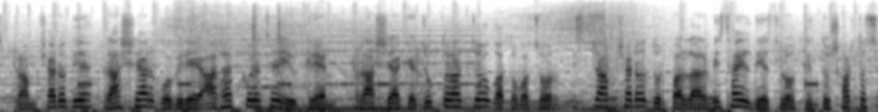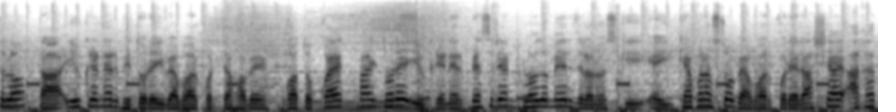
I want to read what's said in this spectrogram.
স্ট্রাম শ্যাডো দিয়ে রাশিয়ার গভীরে আঘাত করেছে ইউক্রেন। রাশিয়াকে যুক্তরাজ্য গত বছর স্ট্রাম শ্যাডো দূরপাল্লার মিসাইল দিয়েছিল, কিন্তু শর্ত ছিল তা ইউক্রেনের ভিতরেই ব্যবহার করতে হবে। গত কয়েক মাস ধরে ইউক্রেনের প্রেসিডেন্ট ভ্লাদিমির জেলানস্কি এই ক্ষেপণাস্ত্র ব্যবহার করে রাশিয়ায় আঘাত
